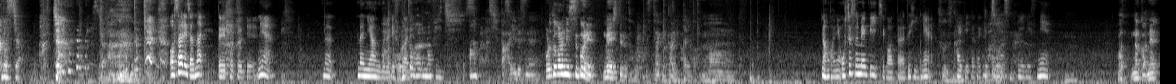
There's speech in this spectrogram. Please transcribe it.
クロスチャじゃ。おしゃれじゃないということでね。な何アングルですポルかねトガルのビーチ。素晴らしいあいいですね。ポルトガルにすごいね面してるところさっきのタリファ。うん。なんかねおすすめビーチがあったらぜひねそうですね。書いていただけたらいいそうですね。ですね。あなんかね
